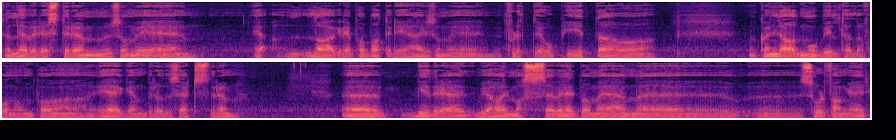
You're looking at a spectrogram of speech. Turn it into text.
Så leverer strøm som vi ja, lagrer på batteriet her, som vi flytter opp hit. da, og kan lade mobiltelefonene på egenprodusert strøm. Eh, videre, vi har masse vi holder på med en eh, solfanger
